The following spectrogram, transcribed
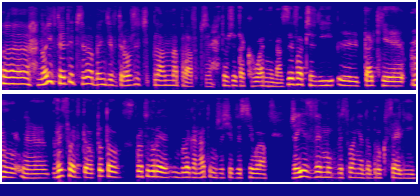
E, no i wtedy trzeba będzie wdrożyć plan naprawczy. To się tak ładnie nazywa, czyli y, takie y, wysłać do. To, to procedura polega na tym, że się wysyła, że jest wymóg wysłania do Brukseli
